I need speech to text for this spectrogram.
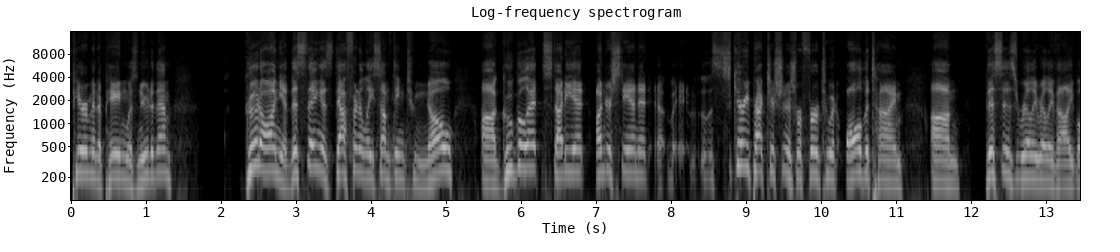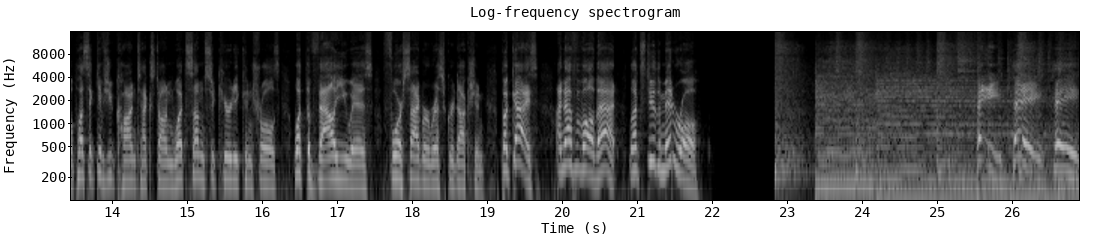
Pyramid of Pain was new to them. Good on you. This thing is definitely something to know. Uh, Google it, study it, understand it. Uh, security practitioners refer to it all the time. Um, this is really, really valuable. Plus, it gives you context on what some security controls, what the value is for cyber risk reduction. But, guys, enough of all that. Let's do the mid roll. Hey, hey, hey,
